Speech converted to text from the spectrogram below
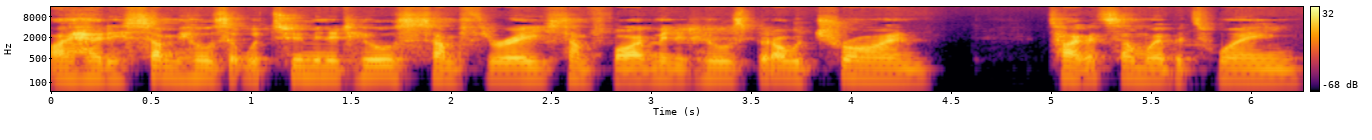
I had some hills that were two minute hills, some three, some five minute hills, but I would try and target somewhere between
